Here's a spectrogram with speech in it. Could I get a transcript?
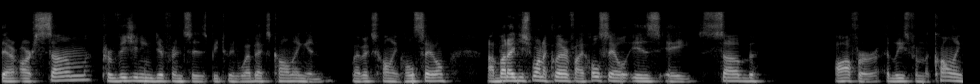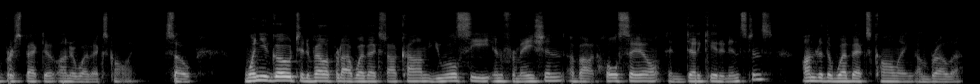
There are some provisioning differences between WebEx calling and WebEx calling wholesale, uh, but I just want to clarify wholesale is a sub offer, at least from the calling perspective, under WebEx calling. So when you go to developer.webex.com, you will see information about wholesale and dedicated instance under the WebEx calling umbrella,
